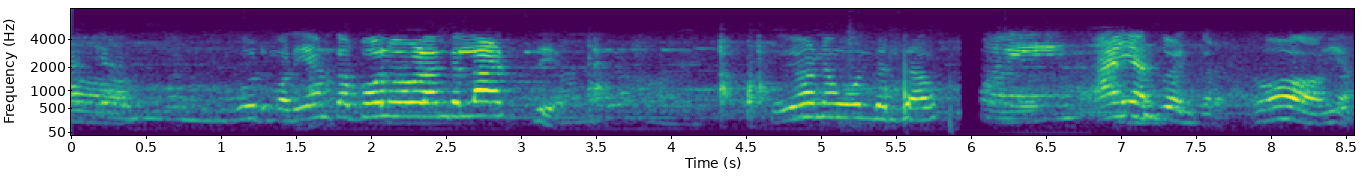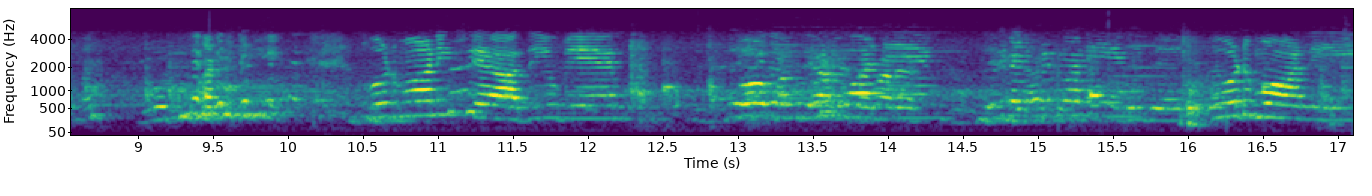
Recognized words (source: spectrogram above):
ગુડ મોર્નિંગ. એમ તો બોલવા વાળા અંદર લાટ છે. તો ને હું અંદર જાઉં. અહીંયા જોઈન કરે. ઓ ગુડ મોર્નિંગ ગુડ મોર્નિંગ છે દિયુબેન. Good morning. Good morning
